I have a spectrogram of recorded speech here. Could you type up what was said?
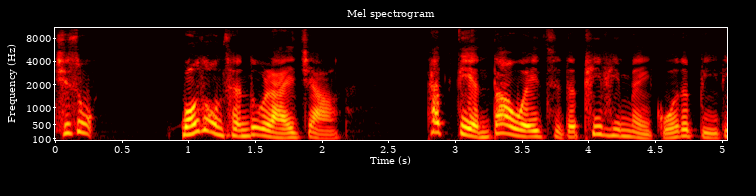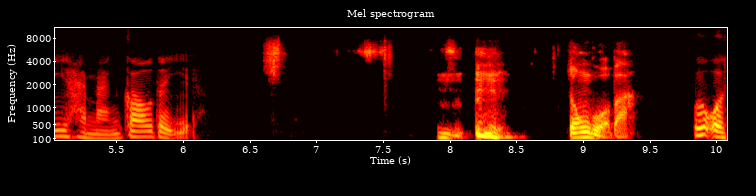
其实某种程度来讲，他点到为止的批评美国的比例还蛮高的耶。嗯，中国吧。我我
